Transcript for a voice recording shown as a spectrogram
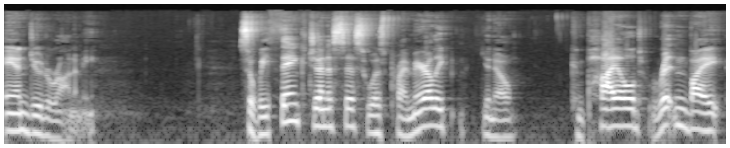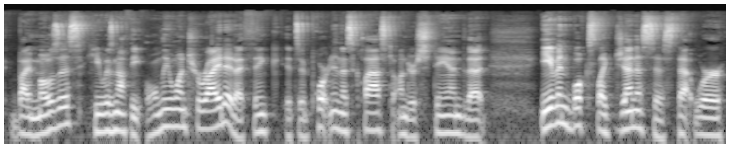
and Deuteronomy. So we think Genesis was primarily, you know, compiled, written by, by Moses. He was not the only one to write it. I think it's important in this class to understand that even books like Genesis that were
